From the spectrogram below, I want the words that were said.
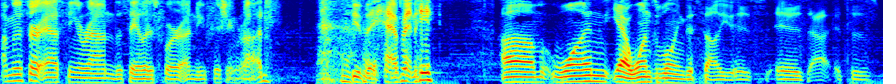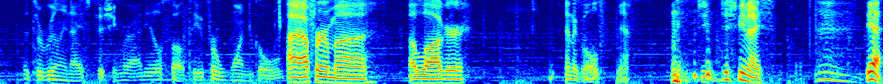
I'm going to start asking around the sailors for a new fishing rod. See if they have any. Um, one, yeah, one's willing to sell you his his. Uh, it's his. It's a really nice fishing rod. He'll sell to you for one gold. I offer him a a logger and a gold. Yeah, just be nice. Yeah,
